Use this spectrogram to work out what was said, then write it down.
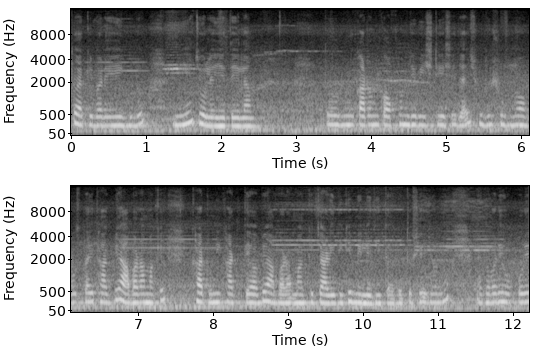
তো একেবারে এইগুলো নিয়ে চলে যেতে এলাম। তো, কারণ কখন যে বৃষ্টি এসে যায়, শুধু শুকনো অবস্থায় থাকবে, আবার আমাকে খাটুনি খাটতে হবে, আবার আমাকে চারিদিকে মেলে দিতে হবে তো সেই জন্য একেবারে ওপরে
